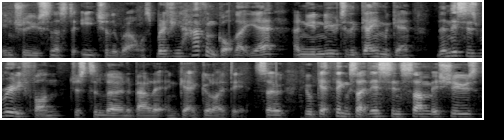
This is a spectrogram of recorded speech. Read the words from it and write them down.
introducing us to each of the realms. But if you haven't got that yet and you're new to the game again, then this is really fun just to learn about it and get a good idea. So you'll get things like this in some issues.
